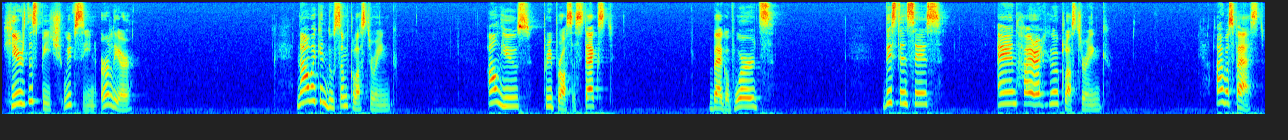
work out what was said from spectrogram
Here's the speech we've seen earlier. Now I can do some clustering. I'll use preprocessed text, bag of words, distances, and hierarchical clustering. I was fast.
